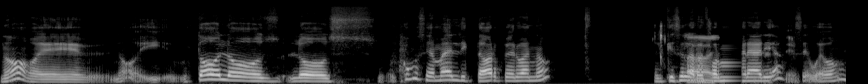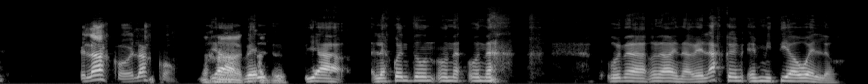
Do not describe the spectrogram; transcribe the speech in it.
¿no? Eh, ¿no? Y todos los, los, ¿cómo se llama el dictador peruano? El que hizo la Ay, reforma agraria, espérate. ese huevón. Velasco, Velasco. Ya, Ajá, Vel- exacto. ya, les cuento un- una, una, una, una vaina. Velasco es, es mi tío abuelo,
